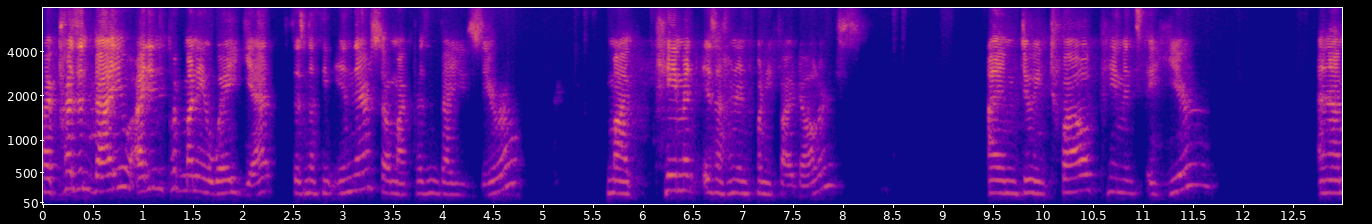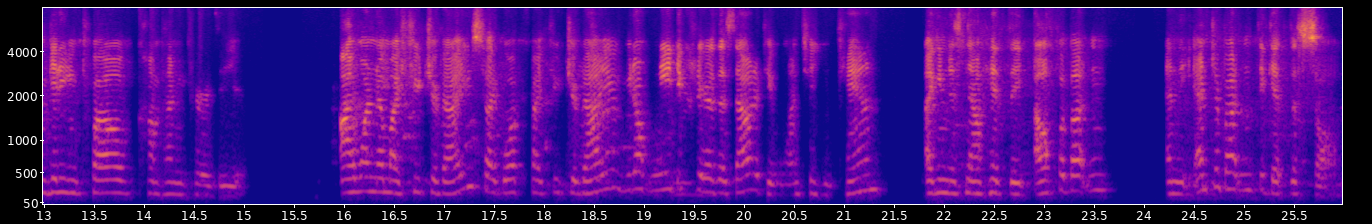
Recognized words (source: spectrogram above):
My present value, I didn't put money away yet. There's nothing in there. So my present value is zero. My payment is $125. I'm doing 12 payments a year and I'm getting 12 compounding periods a year. I want to know my future value, so I go up my future value. You don't need to clear this out. If you want to, you can. I can just now hit the alpha button and the enter button to get the solve.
